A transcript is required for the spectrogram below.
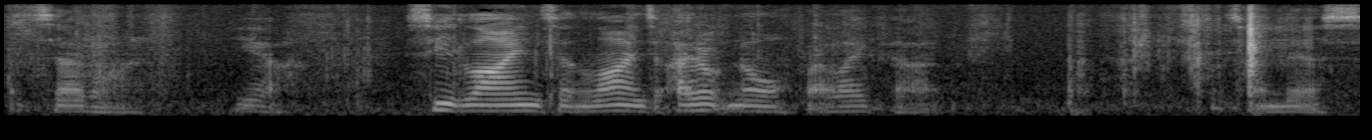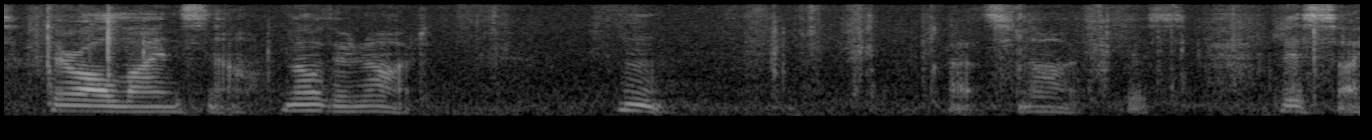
What's that on? Yeah. See lines and lines. I don't know if I like that. What's on this? They're all lines now. No, they're not. Hmm. That's not this. This, I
